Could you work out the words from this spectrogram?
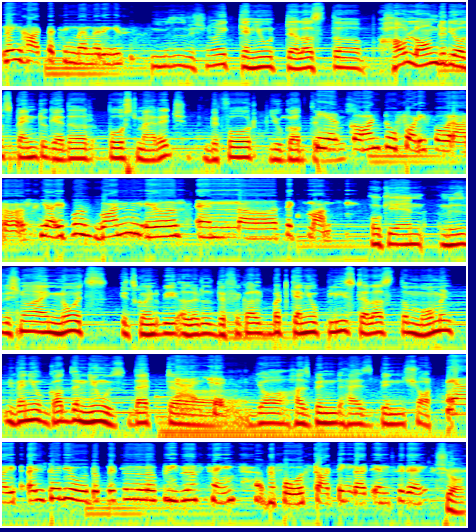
very heart-touching memories. Mrs. Vishnoi, can you tell us the how long did you all spend together post marriage before you got the He has gone to 44 hours. Yeah, it was one year and uh, six months. Okay, and Mrs. Vishnu, I know it's it's going to be a little difficult, but can you please tell us the moment when you got the news that uh, your husband has been shot? Yeah, I, I'll tell you the little previous things before starting that incident. Sure.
